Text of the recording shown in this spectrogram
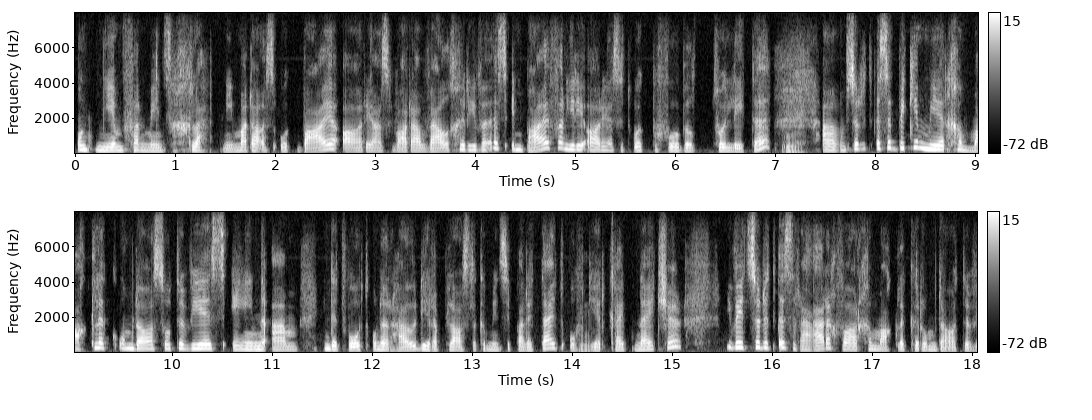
ontneem van mense glad nie, maar daar is ook baie areas waar daar wel geriewe is en baie van hierdie areas het ook byvoorbeeld toilette. Hmm. Um so dit is 'n bietjie meer gemaklik om daarso te wees en um en dit word onderhou deur 'n plaaslike munisipaliteit of hmm. deur Cape Nature. Jy weet so dit is regtig waar gemakliker om daar te wees.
